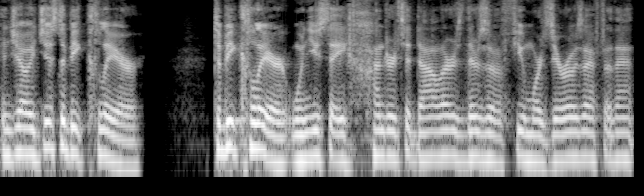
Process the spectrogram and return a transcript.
And Joey, just to be clear, to be clear, when you say hundreds of dollars, there's a few more zeros after that.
